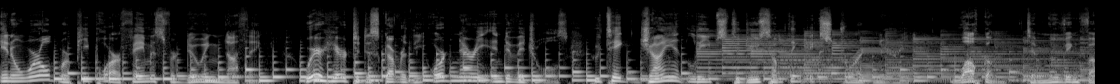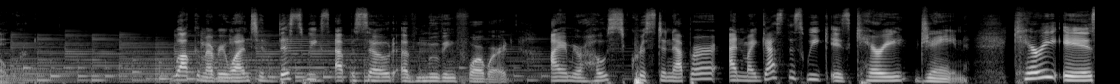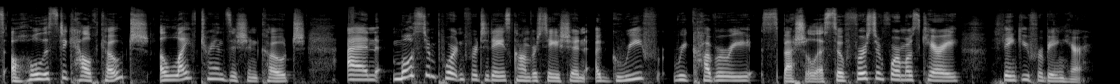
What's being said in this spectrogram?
In a world where people are famous for doing nothing, we're here to discover the ordinary individuals who take giant leaps to do something extraordinary. Welcome to Moving Forward. Welcome, everyone, to this week's episode of Moving Forward. I am your host, Kristen Nepper, and my guest this week is Carrie Jane. Carrie is a holistic health coach, a life transition coach, and most important for today's conversation, a grief recovery specialist. So, first and foremost, Carrie, thank you for being here.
